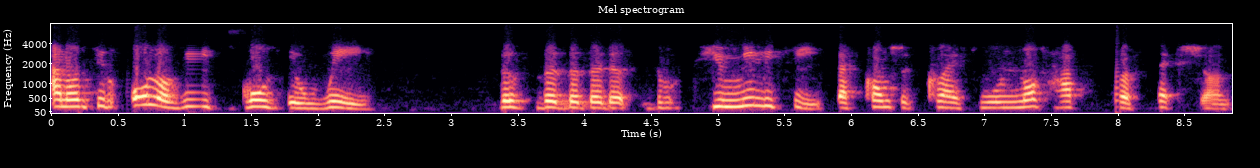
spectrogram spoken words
And until all of it goes away, the, the, the, the, the, humility that comes with Christ will not have perfection.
